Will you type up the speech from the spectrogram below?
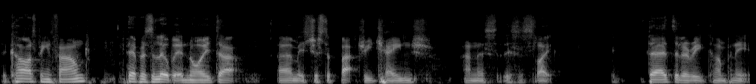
The car's been found. Pippa's a little bit annoyed that um, it's just a battery change, and this this is like their delivery company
